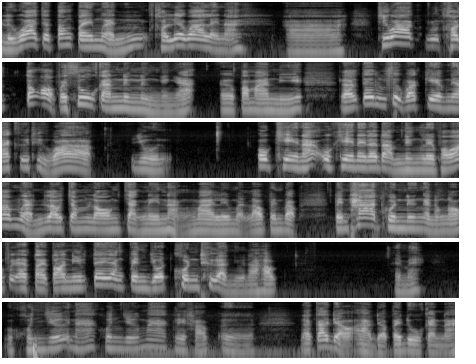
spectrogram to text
หรือว่าจะต้องไปเหมือนเขาเรียกว่าอะไรนะอ่าที่ว่าเขาต้องออกไปสู้กันหนึ่งหนึ่งอย่างเงี้ยเออประมาณนี้ แล้วเต้รู้สึกว่าเกมเนี้ยคือถือว่า อยู่โอเคนะโอเคในระดับหนึ่งเลย เพราะว่าเหมือนเราจำลองจากในหนังมาเลยเหมือนเราเป็นแบบเป็นทาสคนหนึ่งอะน้องๆแต่ตอนนี้เต้ยังเป็นยศคนเถื่อนอยู่นะครับ เห็นไหมคนเยอะนะ คนเยอะมากเลยครับ เออ แล้วก็เดี๋ยวอ่าเดี๋ยวไปดูกันนะ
